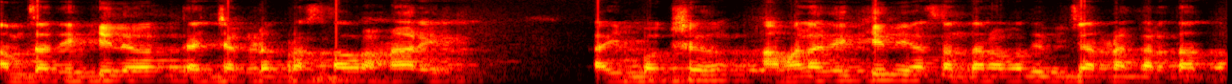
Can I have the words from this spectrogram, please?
आमचा देखील त्यांच्याकडे प्रस्ताव राहणार आहे. काही पक्ष आम्हाला देखील या संदर्भामध्ये विचारणा करतात.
